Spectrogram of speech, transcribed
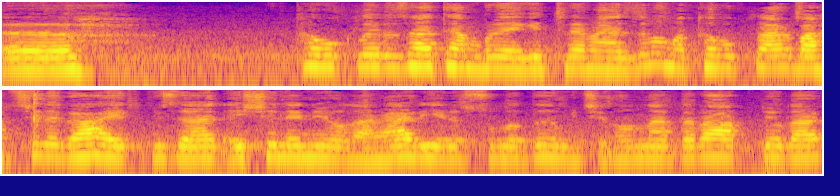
Ee, tavukları zaten buraya getiremezdim ama tavuklar bahçede gayet güzel eşeleniyorlar. Her yeri suladığım için onlar da rahatlıyorlar.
